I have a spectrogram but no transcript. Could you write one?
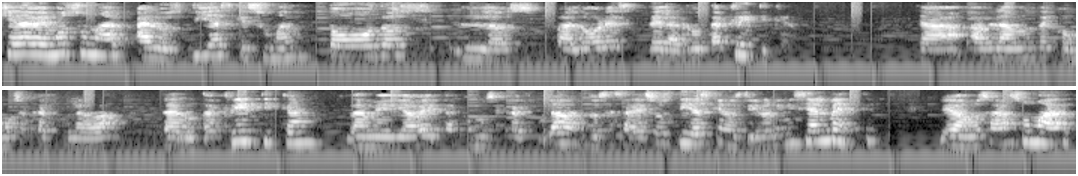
que debemos sumar a los días que suman todos los valores de la ruta crítica. Ya hablamos de cómo se calculaba la ruta crítica, la media beta, cómo se calculaba. Entonces a esos días que nos dieron inicialmente, le vamos a sumar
